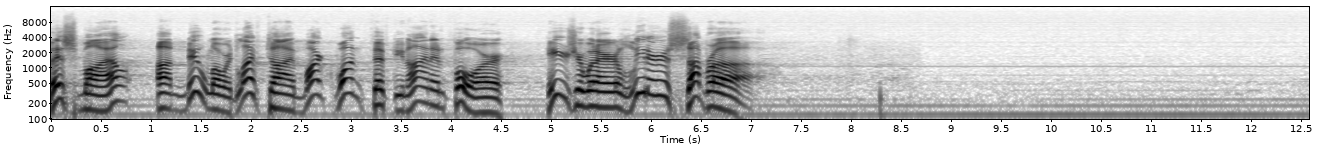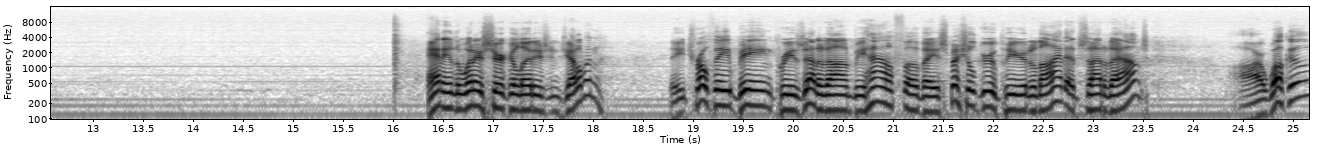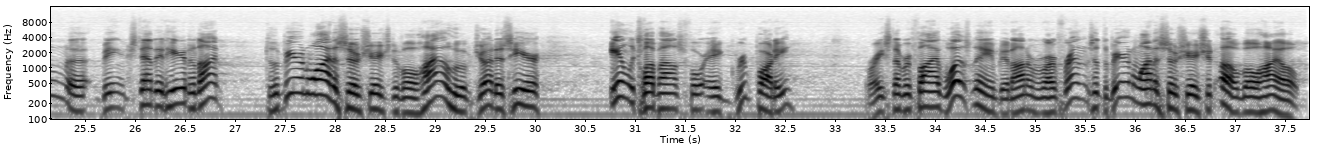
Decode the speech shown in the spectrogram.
This mile, a new lowered lifetime mark 159 and 4. Here's your winner, leader Sahbra. And in the winner's circle, ladies and gentlemen, the trophy being presented on behalf of a special group here tonight at Scioto Downs. Our welcome uh, being extended here tonight to the Beer and Wine Association of Ohio, who have joined us here in the clubhouse for a group party. Race number five was named in honor of our friends at the Beer and Wine Association of Ohio.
